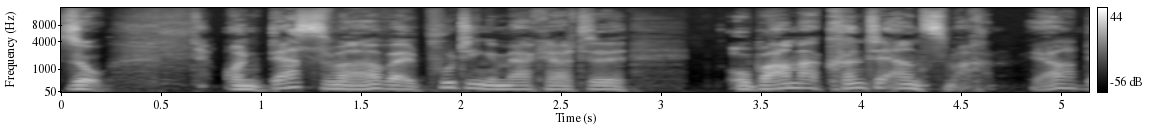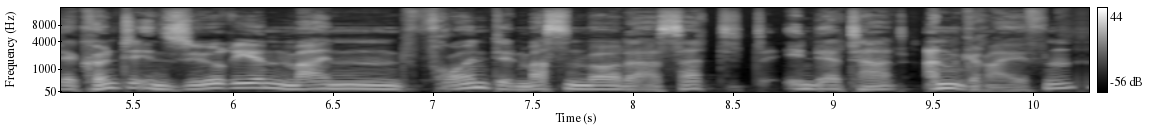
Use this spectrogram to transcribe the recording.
So. Und das war, weil Putin gemerkt hatte, Obama könnte ernst machen. Ja, der könnte in Syrien meinen Freund, den Massenmörder Assad, in der Tat angreifen.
